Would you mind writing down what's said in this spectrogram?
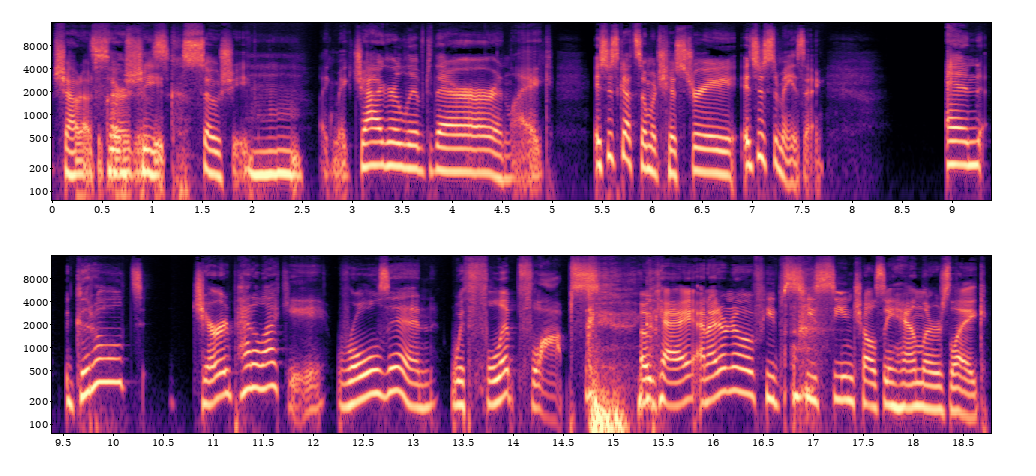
Shout out to So Claridge's. chic. So chic. Mhm. Like Mick Jagger lived there and like it's just got so much history. It's just amazing. And good old Jared Padalecki rolls in with flip flops. okay. And I don't know if he's he's seen Chelsea Handler's like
